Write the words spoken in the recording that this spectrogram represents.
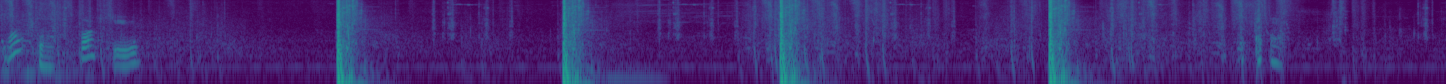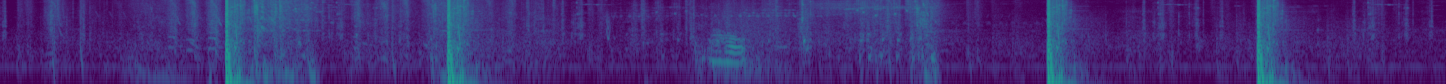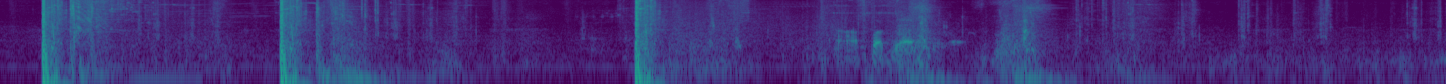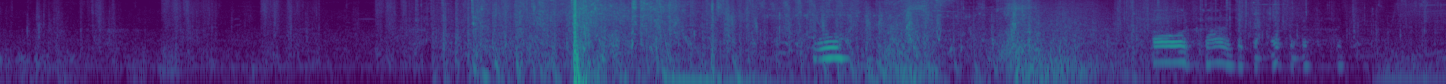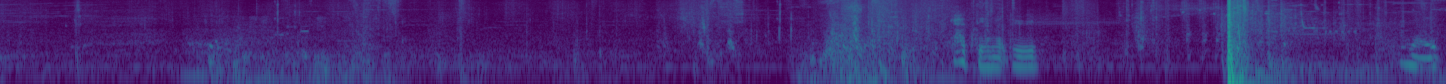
What the fuck, dude? Oh. Ah, fuck that. Oh. Oh, God. Okay, okay, okay. God damn it, dude. Nice.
